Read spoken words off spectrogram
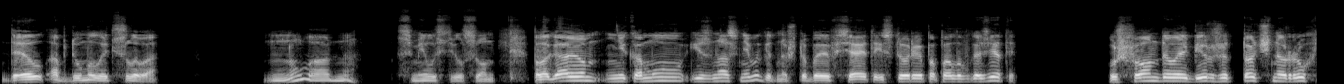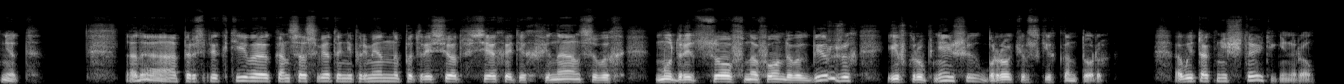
Дел обдумал эти слова. — Ну, ладно, — смилостивился он. — Полагаю, никому из нас не выгодно, чтобы вся эта история попала в газеты. Уж фондовая биржа точно рухнет, да-да, перспектива конца света непременно потрясет всех этих финансовых мудрецов на фондовых биржах и в крупнейших брокерских конторах. А вы так не считаете, генерал?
